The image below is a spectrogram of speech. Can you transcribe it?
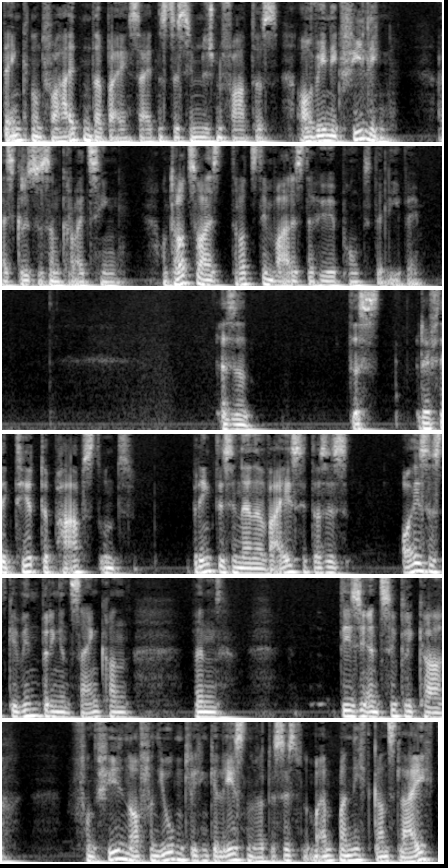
Denken und Verhalten dabei seitens des himmlischen Vaters, auch wenig Feeling, als Christus am Kreuz hing. Und trotzdem war es der Höhepunkt der Liebe. Also das reflektiert der Papst und bringt es in einer Weise, dass es äußerst gewinnbringend sein kann, wenn diese Enzyklika von vielen, auch von Jugendlichen gelesen wird. Es ist manchmal nicht ganz leicht,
